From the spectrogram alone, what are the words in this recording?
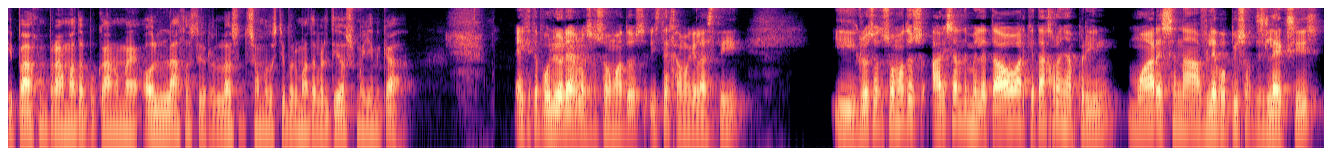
υπάρχουν πράγματα που κάνουμε όλοι λάθος στη γλώσσα του σώματος και μπορούμε να τα βελτιώσουμε γενικά; Έχετε πολύ ωραία γλώσσα σώματος, είστε χαμογελαστοί. Η γλώσσα του σώματος άρχισα να τη μελετάω αρκετά χρόνια πριν. Μου άρεσε να βλέπω πίσω από τις λέξεις.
